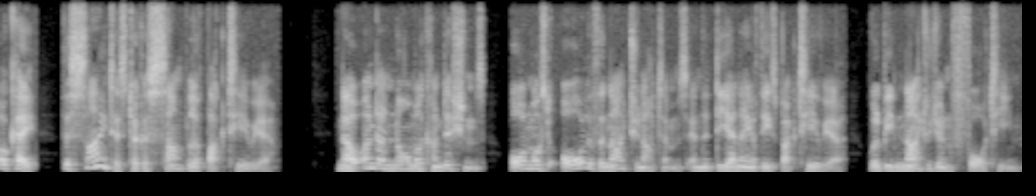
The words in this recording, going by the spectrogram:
Okay, the scientists took a sample of bacteria. Now under normal conditions, almost all of the nitrogen atoms in the DNA of these bacteria will be nitrogen-14,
